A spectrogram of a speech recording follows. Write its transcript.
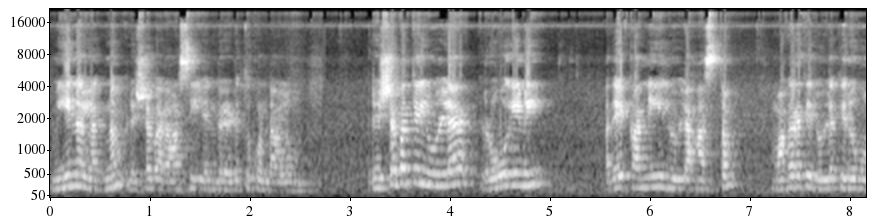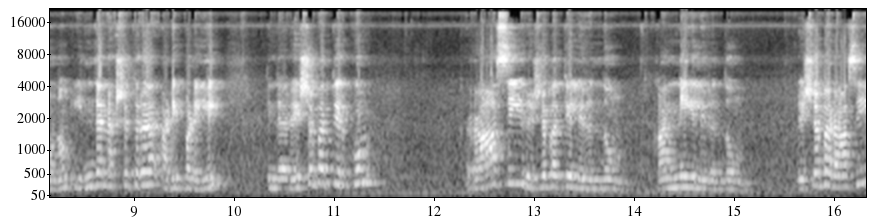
மீன லக்னம் ரிஷப ராசி என்று எடுத்துக்கொண்டாலும். ரிஷபத்தில் உள்ள ரோகிணி அதே கன்னியில் உள்ள ஹஸ்தம் மகரத்தில் உள்ள திருவோணம் இந்த நட்சத்திர அடிப்படையில் இந்த ரிஷபத்திற்கும் ராசி ரிஷபத்தில் இருந்தும் கன்னியில் இருந்தும் ரிஷப ராசி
